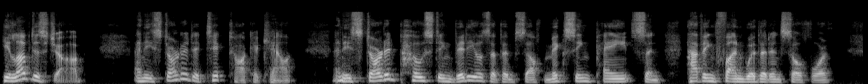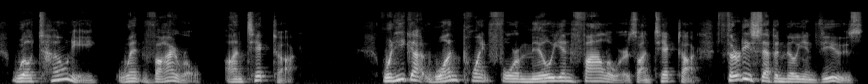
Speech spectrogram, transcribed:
He loved his job. And he started a TikTok account and he started posting videos of himself mixing paints and having fun with it and so forth. Well, Tony went viral on TikTok. When he got 1.4 million followers on TikTok, 37 million views,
